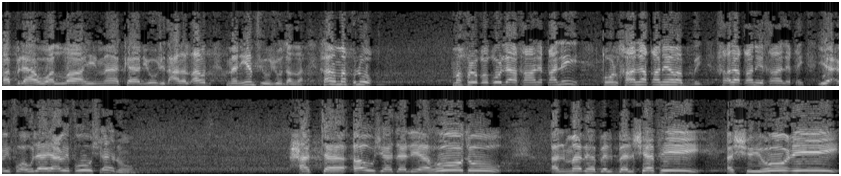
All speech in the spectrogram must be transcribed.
قبلها والله ما كان يوجد على الأرض من ينفي وجود الله. هو مخلوق. مخلوق يقول لا خالق لي قل خلقني ربي خلقني خالقي. يعرف أو لا يعرفه شأنه. حتى أوجد اليهود المذهب البلشفي الشيوعي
